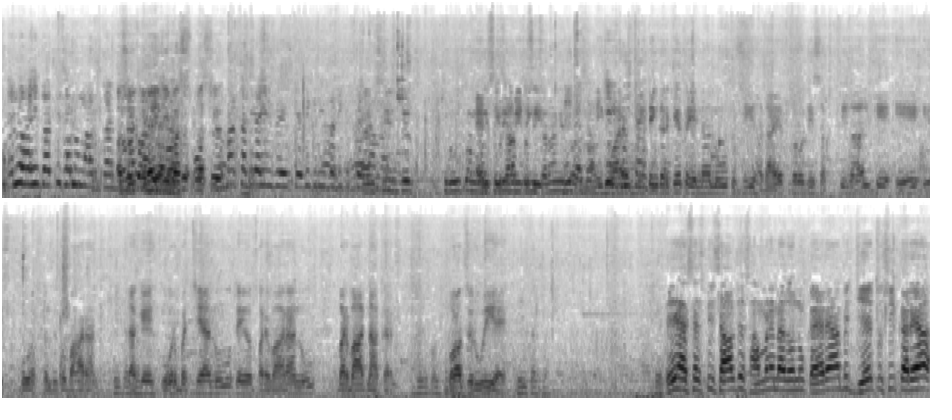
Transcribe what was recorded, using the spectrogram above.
ਇਹਨੂੰ ਅਸੀਂ ਗਲਤੀ ਸਾਨੂੰ ਮਾਫ ਕਰ ਦਿਓ। ਅਸੀਂ ਤੁਹਾਡੀ ਜੀ ਬਸ ਉਸ ਮੈਂ ਕਦੇ ਅਸੀਂ ਵੇਚ ਕੇ ਦੀ ਗਰੀਬ ਦੀ ਕਿੱਥੇ ਜਾਵਾਂਗੇ? ਐਮਸੀ ਦੇ ਥਰੂ ਤੋਂ ਮੇਰੀ ਐਮਸੀ ਪੂਰੀ ਸਾਹਿਬ ਮੀਟਿੰਗ ਤੁਸੀਂ ਕਰਾਂਗੇ ਤੁਹਾਡੀ। ਇੱਕ ਵਾਰ ਮੀਟਿੰਗ ਕਰਕੇ ਤੇ ਇਹਨਾਂ ਨੂੰ ਤੁਸੀਂ ਹਦਾਇਤ ਕਰੋ ਜੀ ਸਖਤੀ ਨਾਲ ਕਿ ਇਹ ਇਸ ਕੋਰਸ ਧੰਦੇ ਤੋਂ ਬਾਹਰ ਆਣ ਤਾਂ ਕਿ ਹੋਰ ਬੱਚਿਆਂ ਨੂੰ ਤੇ ਪਰਿਵਾਰਾਂ ਨੂੰ ਬਰਬਾਦ ਨਾ ਕਰਨ। ਬਹੁਤ ਜ਼ਰੂਰੀ ਹੈ ਇਹ ਐਸਐਸਪੀ ਸਾਹਿਬ ਦੇ ਸਾਹਮਣੇ ਮੈਂ ਤੁਹਾਨੂੰ ਕਹਿ ਰਿਹਾ ਵੀ ਜੇ ਤੁਸੀਂ ਕਰਿਆ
